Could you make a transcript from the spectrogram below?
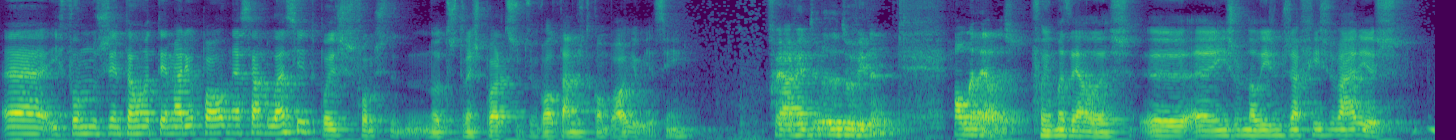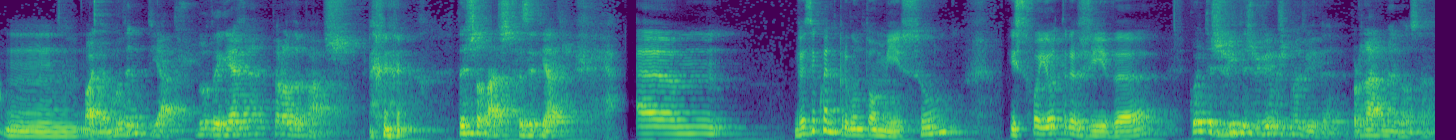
uh, e fomos então até Mariupol nessa ambulância e depois fomos noutros transportes, voltámos de comboio e assim. Foi a aventura da tua vida? Ou uma delas? Foi uma delas. em jornalismo já fiz várias Hum... Olha, mudando de teatro, do da guerra para o da paz. Tens saudades de fazer teatro? Um, de vez em quando perguntam-me isso. Isso foi outra vida. Quantas vidas vivemos numa vida, Bernardo Mendonça?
